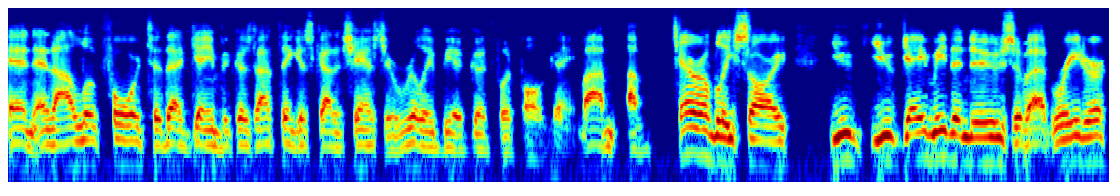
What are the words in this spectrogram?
and and I look forward to that game because I think it's got a chance to really be a good football game. I'm I'm terribly sorry you you gave me the news about Reader.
